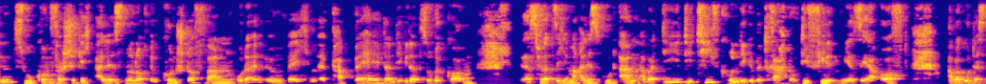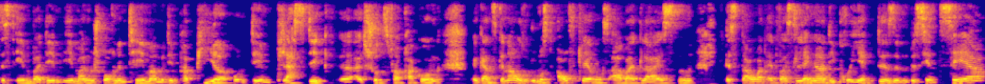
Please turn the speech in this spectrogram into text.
in Zukunft verschicke ich alles nur noch in Kunststoffwannen oder in irgendwelchen äh, Pappbehältern, die wieder zurückkommen. Das hört sich immer alles gut an, aber die, die tiefgründige Betrachtung, die fehlt mir sehr oft. Aber gut, das ist eben bei dem eben angesprochenen Thema mit dem Papier und dem Plastik äh, als Schutzverpackung äh, ganz genauso. Du musst Aufklärungsarbeit leisten. Es dauert etwas länger. Die Projekte sind ein bisschen zäher,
